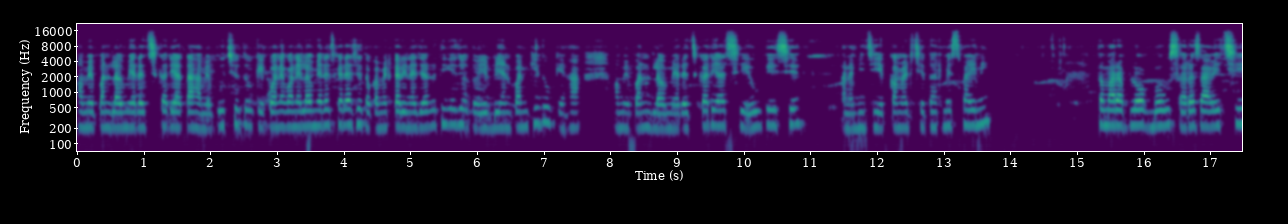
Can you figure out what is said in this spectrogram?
અમે પણ લવ મેરેજ કર્યા હતા. અમે પૂછ્યું હતું કે કોને કોને લવ મેરેજ કર્યા છે. તો કમેન્ટ કરીને જરૂરથી કહેજો. તો એ બેન પણ કીધું કે, હા, અમે પણ લવ મેરેજ કર્યા છે એવું કહે છે. અને બીજી એક કમેન્ટ છે ધર્મેશભાઈની. તમારા બ્લોગ બહુ સરસ આવે છે.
